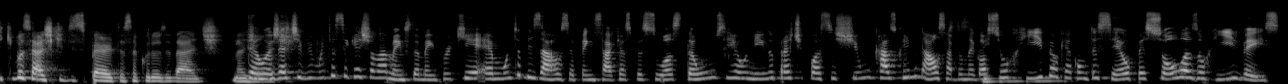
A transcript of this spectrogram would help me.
O que, que você acha que desperta essa curiosidade na Então, eu gente? já tive muito esse questionamento também, porque é muito bizarro você pensar que as pessoas estão se reunindo pra, tipo, assistir um caso criminal, sabe? Um negócio Sim. horrível que aconteceu, pessoas horríveis.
